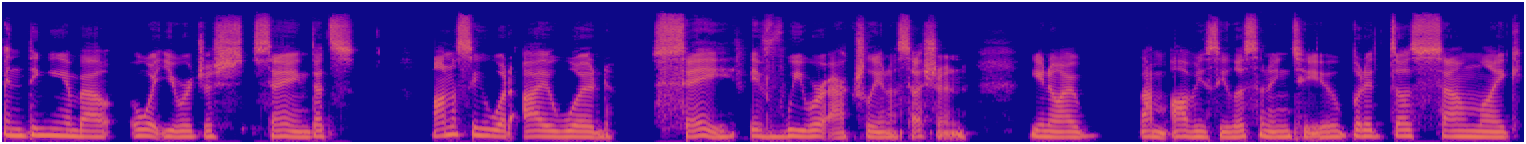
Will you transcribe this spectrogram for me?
and thinking about what you were just saying, that's honestly what I would say if we were actually in a session. You know, I I'm obviously listening to you, but it does sound like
